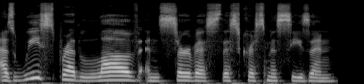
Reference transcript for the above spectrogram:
as we spread love and service this Christmas season.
